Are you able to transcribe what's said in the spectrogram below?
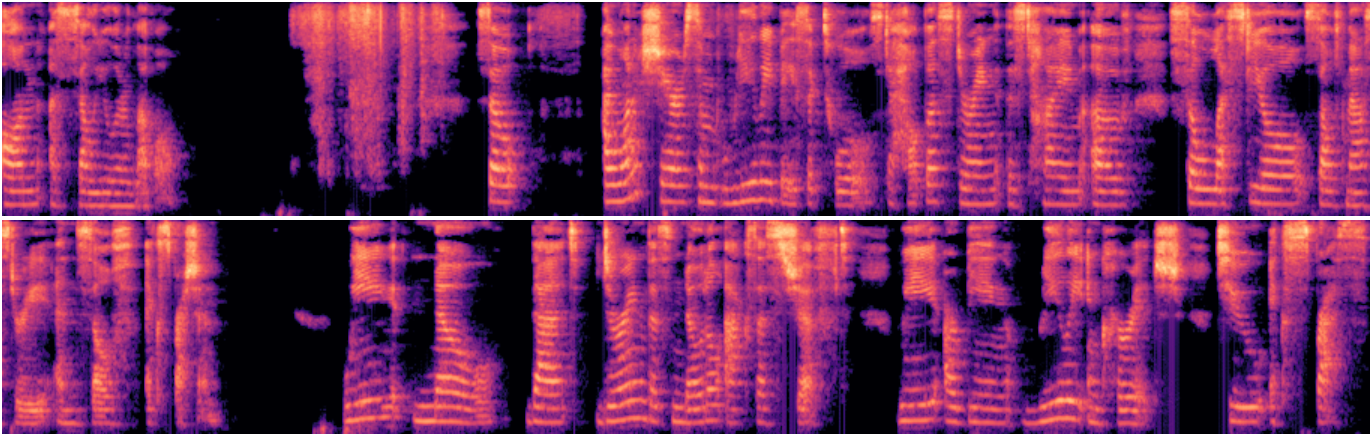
on a cellular level. So I want to share some really basic tools to help us during this time of celestial self mastery and self expression we know that during this nodal axis shift, we are being really encouraged to express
